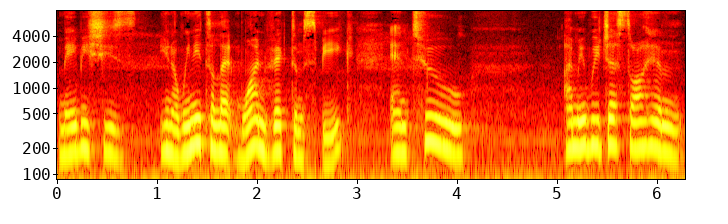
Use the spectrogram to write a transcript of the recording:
maybe she's, you know, we need to let one victim speak. And two, I mean, we just saw him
